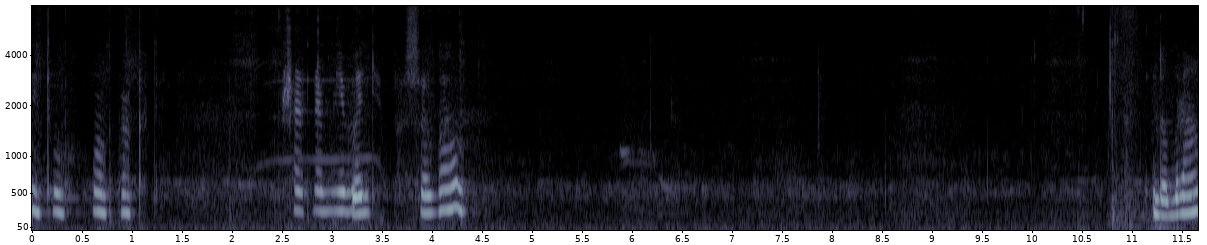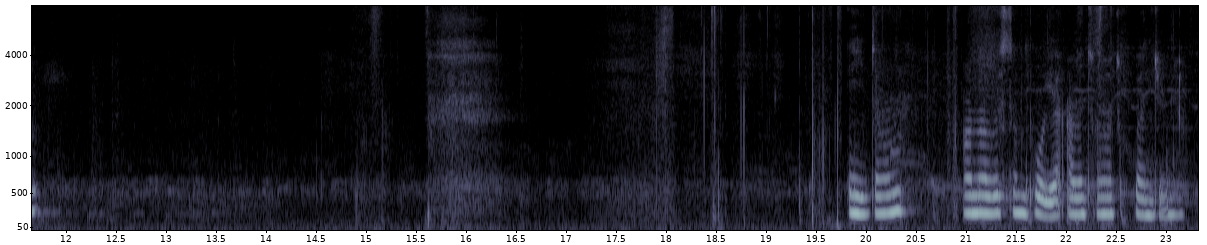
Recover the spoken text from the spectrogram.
I tu chłopak żadnym nie będzie pasował. Dobra. Idą. Ona występuje, a więc ona tu będzie miała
